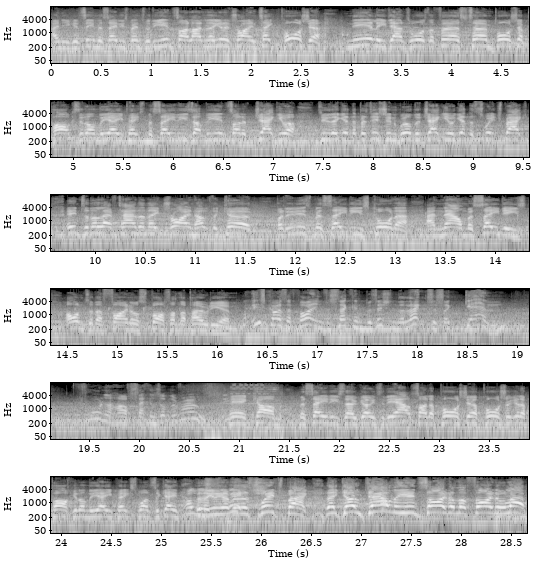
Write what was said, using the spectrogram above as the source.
And you can see Mercedes-Benz with the inside line, and they're going to try and take Porsche nearly down towards the first turn. Porsche parks it on the apex. Mercedes up the inside of Jaguar. Do they get the position? Will the Jaguar get the switch back into the left hand? And they try and hug the curb, but it is Mercedes' corner. And now Mercedes onto the final spot on the podium. These guys are fighting for second position. The Lexus again four and a half seconds up the road. Here come Mercedes, though, going to the outside of Porsche. Porsche are going to park it on the apex once again. Oh, but they're going to go for the switchback. They go down the inside on the final lap,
